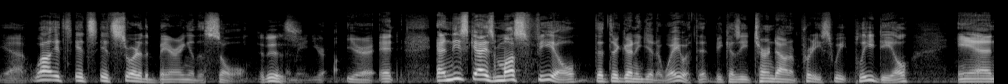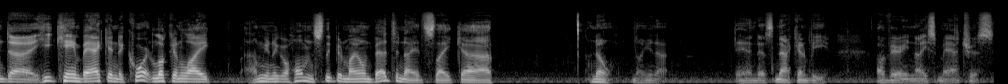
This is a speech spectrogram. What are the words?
Yeah. Well, it's it's it's sort of the bearing of the soul. it is. I mean, you're you're and, and these guys must feel that they're going to get away with it because he turned down a pretty sweet plea deal, and uh, he came back into court looking like I'm going to go home and sleep in my own bed tonight. It's like, uh, no, no, you're not, and it's not going to be a very nice mattress.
